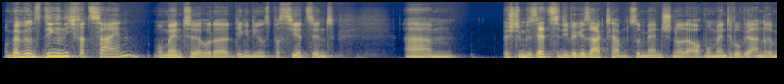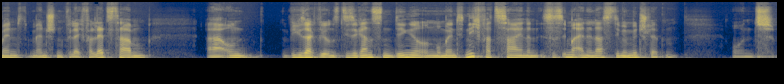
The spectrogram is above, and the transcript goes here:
Und wenn wir uns Dinge nicht verzeihen, Momente oder Dinge, die uns passiert sind, ähm, bestimmte Sätze, die wir gesagt haben zu Menschen oder auch Momente, wo wir andere Men Menschen vielleicht verletzt haben, äh, und wie gesagt, wir uns diese ganzen Dinge und Momente nicht verzeihen, dann ist es immer eine Last, die wir mitschleppen. Und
